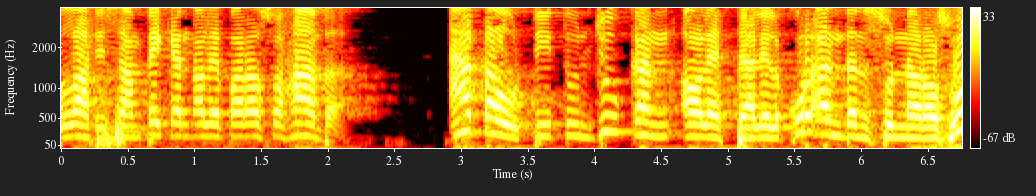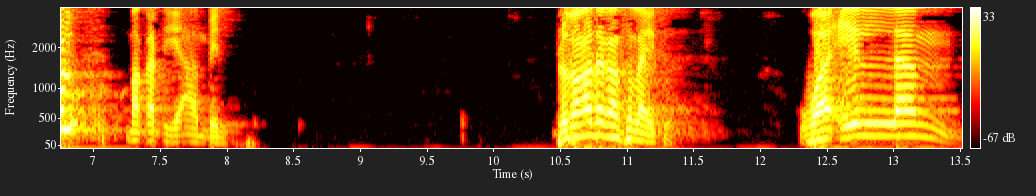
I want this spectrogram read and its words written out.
telah disampaikan oleh para sahabat atau ditunjukkan oleh dalil Quran dan sunnah Rasul, maka dia ambil. Belum mengatakan setelah itu. Wa illam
